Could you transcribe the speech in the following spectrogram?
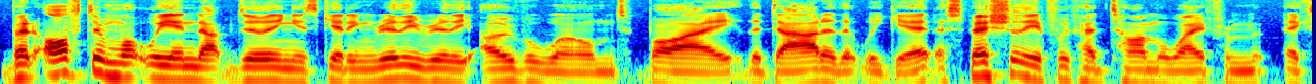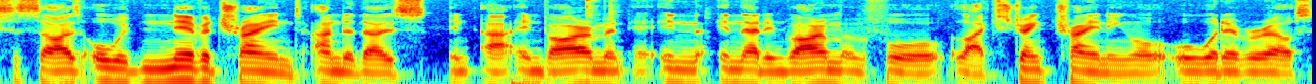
But often, what we end up doing is getting really, really overwhelmed by the data that we get, especially if we've had time away from exercise or we've never trained under those in, uh, environment in in that environment before, like strength training or, or whatever else.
